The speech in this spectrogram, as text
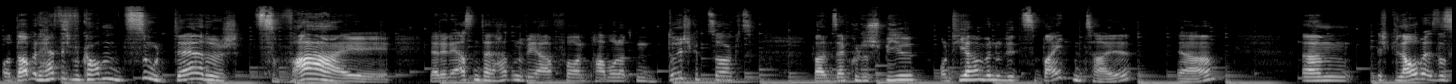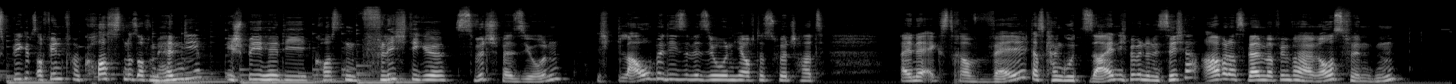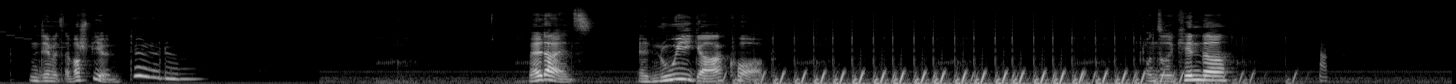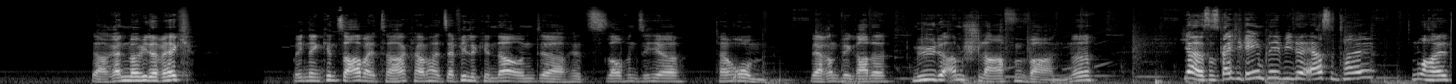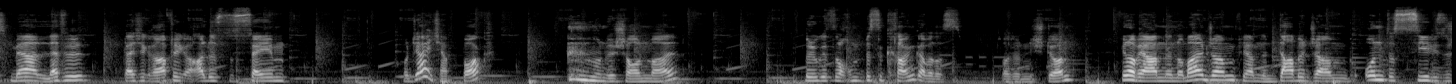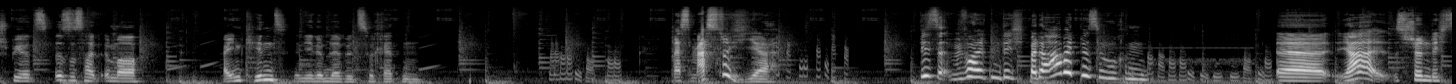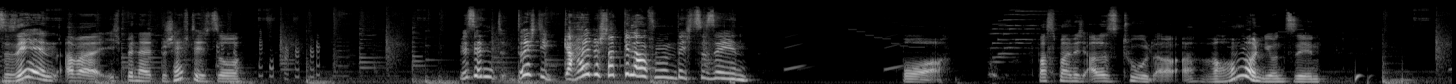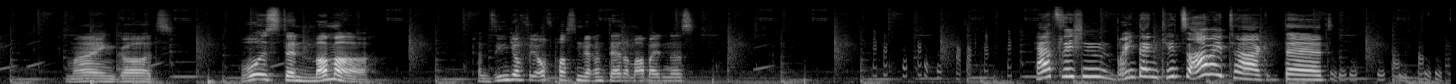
Und damit herzlich willkommen zu Derdish 2. Ja, den ersten Teil hatten wir ja vor ein paar Monaten durchgezockt. War ein sehr cooles Spiel. Und hier haben wir nur den zweiten Teil. Ja. Ähm, ich glaube, das Spiel gibt es auf jeden Fall kostenlos auf dem Handy. Ich spiele hier die kostenpflichtige Switch-Version. Ich glaube, diese Version hier auf der Switch hat eine extra Welt. Das kann gut sein. Ich bin mir noch nicht sicher, aber das werden wir auf jeden Fall herausfinden, indem wir jetzt einfach spielen. Welt 1. Enuiga Corp. Unsere Kinder. Ja, rennen mal wieder weg. Bring dein Kind zur Arbeit Tag. Wir haben halt sehr viele Kinder und ja, jetzt laufen sie hier herum während wir gerade müde am Schlafen waren, ne? Ja, das ist das gleiche Gameplay wie der erste Teil, nur halt mehr Level, gleiche Grafik, alles the same. Und ja, ich hab Bock. Und wir schauen mal. Bin jetzt noch ein bisschen krank, aber das sollte nicht stören. Genau, wir haben einen normalen Jump, wir haben einen Double Jump und das Ziel dieses Spiels ist es halt immer, ein Kind in jedem Level zu retten. Was machst du hier? Wir, wir, wollten dich bei der Arbeit besuchen. Äh, ja, ist schön, dich zu sehen, aber ich bin halt beschäftigt so. Wir sind durch die halbe Stadt gelaufen, um dich zu sehen. Boah. Was man nicht alles tut. Warum wollen die uns sehen? Mein Gott. Wo ist denn Mama? Kann sie nicht auf euch aufpassen, während Dad am Arbeiten ist? Herzlichen Bring dein Kind zur Arbeit Tag, Dad.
